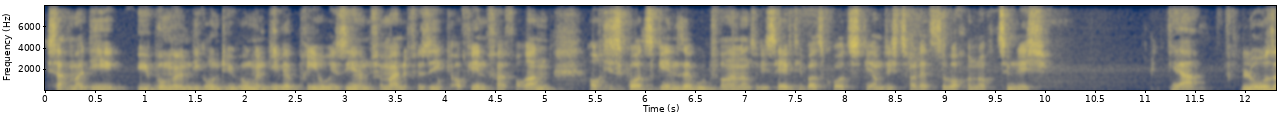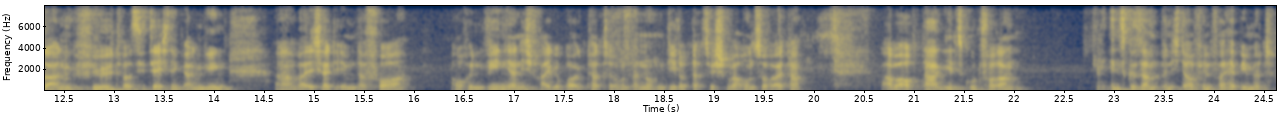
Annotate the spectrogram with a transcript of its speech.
ich sag mal, die Übungen, die Grundübungen, die wir priorisieren für meine Physik auf jeden Fall voran. Auch die Squats gehen sehr gut voran, also die Safety Bar Squats, die haben sich zwar letzte Woche noch ziemlich, ja, lose angefühlt, was die Technik anging, äh, weil ich halt eben davor auch in Wien ja nicht frei gebeugt hatte und dann noch ein Deload dazwischen war und so weiter. Aber auch da geht's gut voran. Insgesamt bin ich da auf jeden Fall happy mit,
